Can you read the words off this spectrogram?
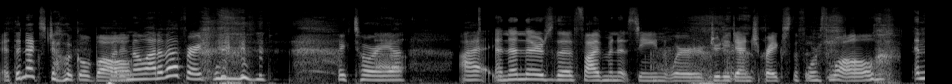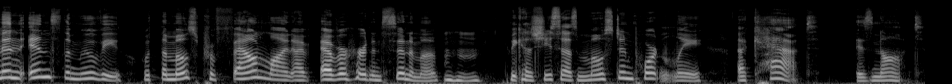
at the next Jellicle ball. put in a lot of effort victoria I, and then there's the five minute scene where Judi Dench breaks the fourth wall. and then ends the movie with the most profound line I've ever heard in cinema. Mm-hmm. Because she says, most importantly, a cat is not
